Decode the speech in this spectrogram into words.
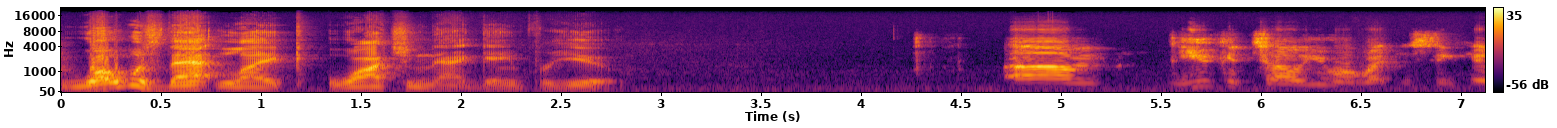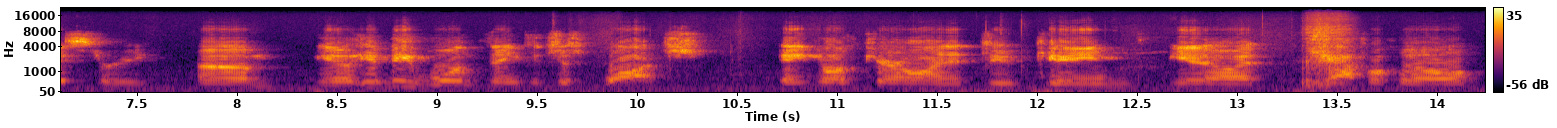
What was that like watching that game for you? Um, you could tell you were witnessing history. Um, you know, it'd be one thing to just watch a North Carolina Duke game, you know, at Chapel Hill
